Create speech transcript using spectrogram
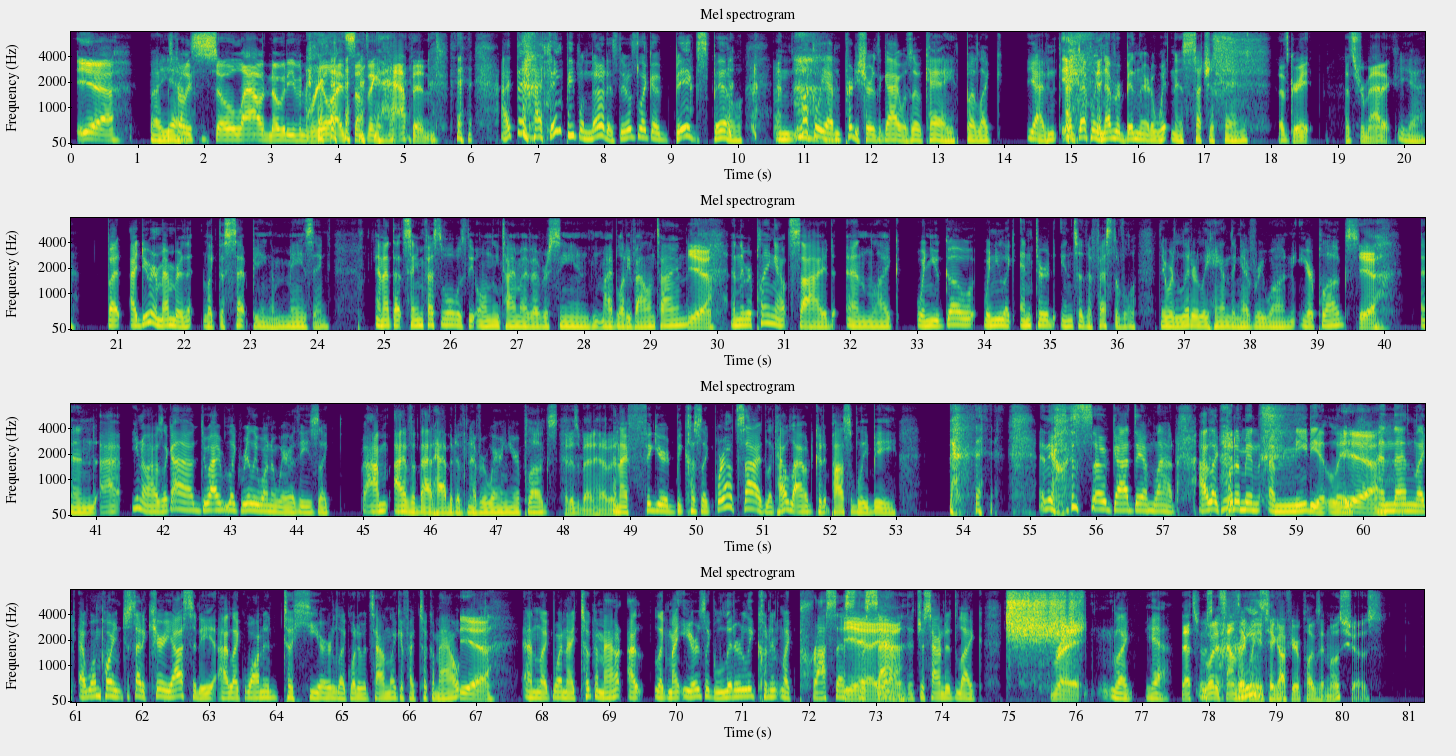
Yeah. but yeah It's probably so loud nobody even realized something happened. I think I think people noticed. It was like a big spill, and luckily, I'm pretty sure the guy was okay. But like, yeah, I've, I've definitely never been there to witness such a thing. That's great. That's dramatic. Yeah, but I do remember that like the set being amazing, and at that same festival was the only time I've ever seen My Bloody Valentine. Yeah. and they were playing outside and like when you go when you like entered into the festival they were literally handing everyone earplugs Yeah. and i you know i was like ah do i like really want to wear these like i'm i have a bad habit of never wearing earplugs That is a bad habit. and i figured because like we're outside like how loud could it possibly be and it was so goddamn loud. I like put them in immediately. Yeah. And then like at one point, just out of curiosity, I like wanted to hear like what it would sound like if I took them out. yeah. And like when I took them out, I like my ears like literally couldn't like process the Yeah, yeah. sound. It just sounded like Right. like yeah. That's It what it sounds like when you take crazy. off earplugs at most shows.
